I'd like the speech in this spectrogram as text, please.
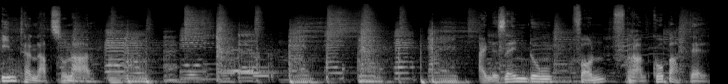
International. Eine Sendung von Franco Battel.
